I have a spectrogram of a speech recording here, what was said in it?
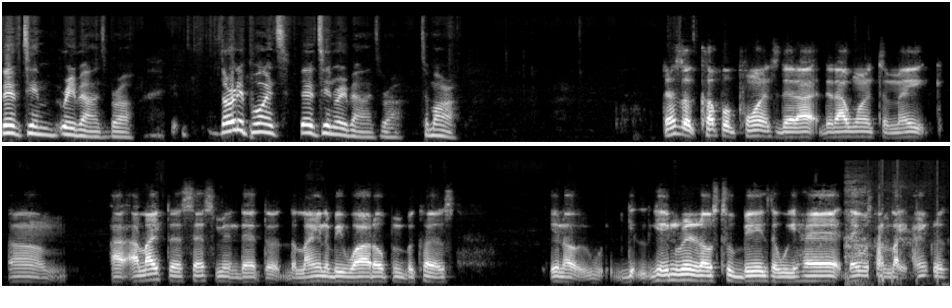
15 rebounds, bro. 30 points, 15 rebounds, bro. Tomorrow. There's a couple points that I that I wanted to make. Um, I, I like the assessment that the, the lane will be wide open because, you know, get, getting rid of those two bigs that we had, they was kind of like anchors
